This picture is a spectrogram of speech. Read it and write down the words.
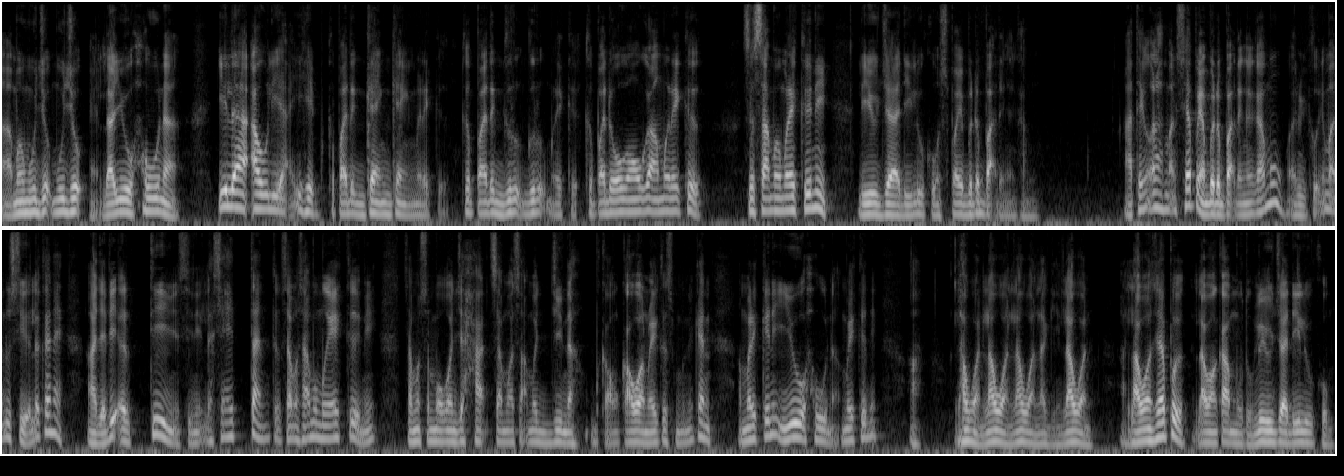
uh, memujuk-mujuk eh, la yuhuna ila awliyaihim kepada geng-geng mereka kepada grup-grup mereka kepada orang-orang mereka sesama mereka ni liyujadilukum supaya berdebat dengan kamu ha, tengoklah siapa yang berdebat dengan kamu? Ikut ni manusia lah kan eh? Ha, jadi ertinya sini lah syaitan tu. Sama-sama mereka ni sama-sama orang jahat sama-sama jin lah kawan-kawan mereka semua ni kan. Ha, mereka ni yuhuna mereka ni ha, lawan lawan lawan lagi lawan. Ha, lawan siapa? Lawan kamu tu liyujadilukum.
